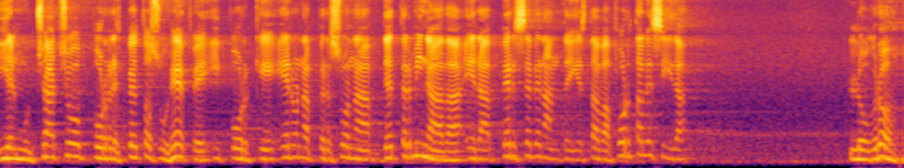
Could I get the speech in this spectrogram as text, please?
Y el muchacho, por respeto a su jefe y porque era una persona determinada, era perseverante y estaba fortalecida, logró.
